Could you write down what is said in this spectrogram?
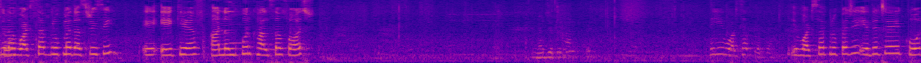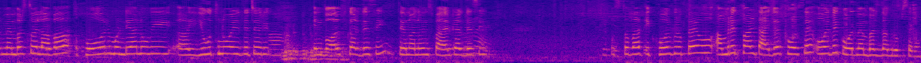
जरा व्हाट्सएप ग्रुप में दस रही सी। ए ए के एफ़ आनंदपुर खालसा फौज। ਤੇ ਇਹ WhatsApp ਗਰੁੱਪ ਹੈ। ਜੀ। ਇਹਦੇ 'ਚ ਕੋਰ ਮੈਂਬਰਸ ਤੋਂ ਇਲਾਵਾ ਹੋਰ ਮੁੰਡਿਆਂ ਨੂੰ ਵੀ ਯੂਥ ਨੂੰ ਇਹਦੇ 'ਚ ਇਨਵੋਲਵ ਕਰਦੇ ਸੀ ਤੇ ਉਹਨਾਂ ਨੂੰ ਇਨਸਪਾਇਰ ਕਰਦੇ ਸੀ। ਉਸ ਤੋਂ ਬਾਅਦ ਇੱਕ ਹੋਰ ਗਰੁੱਪ ਹੈ ਉਹ ਅੰਮ੍ਰਿਤਪਾਲ ਟਾਈਗਰ ਫੋਰਸ ਹੈ। ਉਹ ਇਹਦੇ ਕੋਰ ਮੈਂਬਰਸ ਦਾ ਗਰੁੱਪ ਸੀਗਾ।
